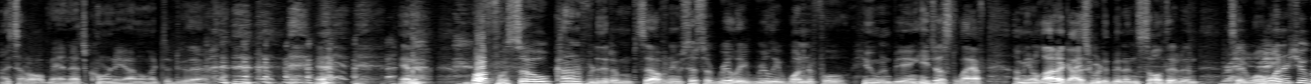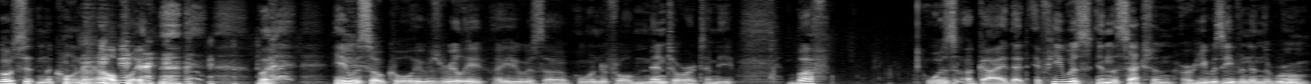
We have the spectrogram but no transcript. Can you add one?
I said, oh man, that's corny. I don't like to do that. and, and Buff was so confident of himself, and he was just a really, really wonderful human being. He just laughed. I mean, a lot of guys would have been insulted and Right, say, "Well, right. why don't you go sit in the corner and I'll play?" but he was so cool. He was really, he was a wonderful mentor to me. Buff was a guy that if he was in the section or he was even in the room,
